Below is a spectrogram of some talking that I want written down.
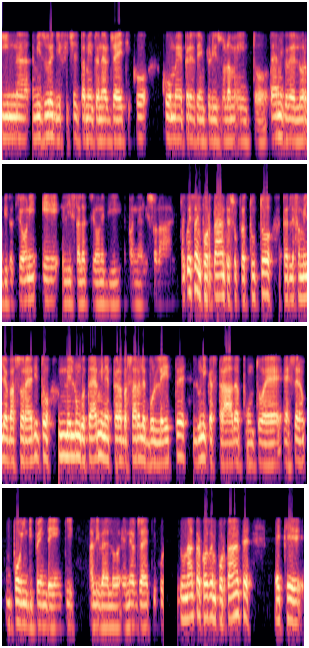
in misure di efficientamento energetico come per esempio l'isolamento termico delle loro abitazioni e l'installazione di pannelli solari. E questo è importante soprattutto per le famiglie a basso reddito. Nel lungo termine per abbassare le bollette l'unica strada appunto è essere un po' indipendenti a livello energetico. Un'altra cosa importante è che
